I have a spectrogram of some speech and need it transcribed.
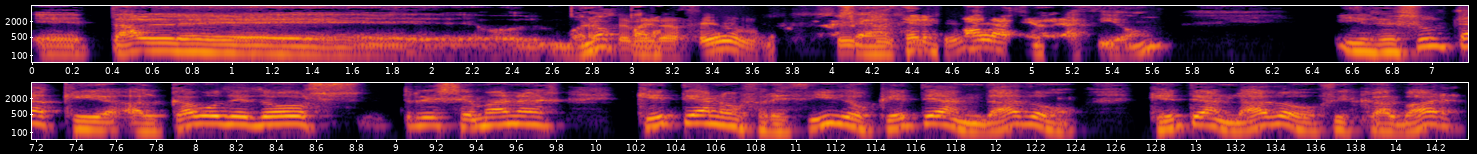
eh, tal eh, bueno para, hacer tal aseveración y resulta que al cabo de dos tres semanas qué te han ofrecido qué te han dado qué te han dado fiscal bar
